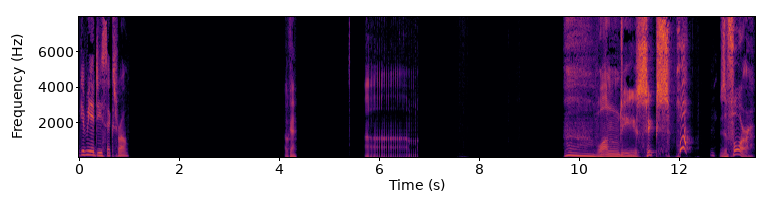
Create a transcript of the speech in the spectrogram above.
give me a d6 roll. Okay. Um, one d six is a four.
